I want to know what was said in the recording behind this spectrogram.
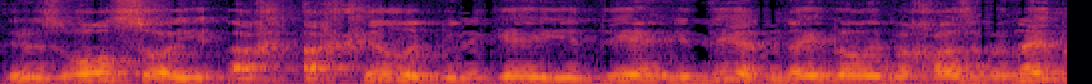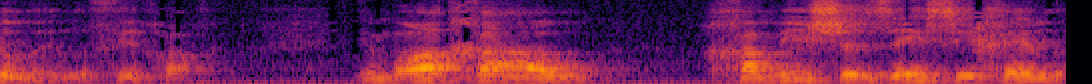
there is also a, a chilik b'negeh idea and idea, nedelei v'chazin v'nedelei, lefichach. Im ochal chamisha zesi chelev,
